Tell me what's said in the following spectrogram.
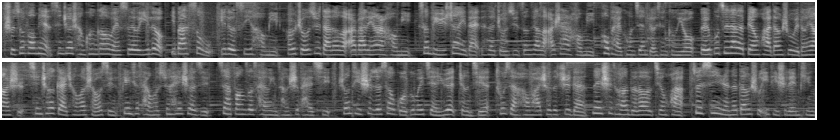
尺寸方面，新车长宽高为四六一六、一八四五、一六四一毫米，而轴距达到了二八零二毫米。相比于上一代，它的轴距增加了二十二毫米，后排空间表现更优。尾部最大的变化当属尾灯样式，新车改成了勺形，并且采用了熏黑设计，下方则采用隐藏式排气，整体视觉效果更为简约整洁，凸显豪豪华车的质感，内饰同样得到了净化。最吸引人的当属一体式连屏，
